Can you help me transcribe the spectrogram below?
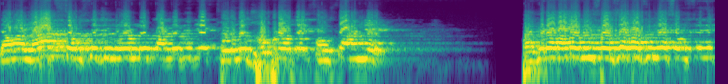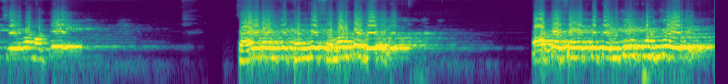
तेव्हा याच संस्थेची निवडणूक लागली होती एक थोडं झोपडं होत संस्था म्हणजे फकीरा बाबा वीस वर्षापासून या संस्थेचे चेअरमन होते. साहेबांचे खंदे समर्थक होते. तात्यासाहेब तर त्यांच्याही पुढचे होते.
